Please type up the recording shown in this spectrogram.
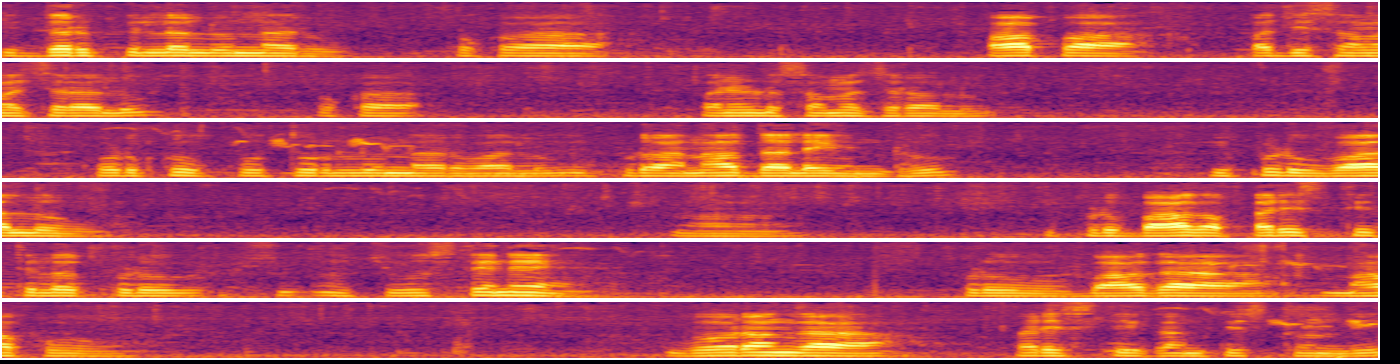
ఇద్దరు పిల్లలు ఉన్నారు. ఒక పాప పది సంవత్సరాలు ఒక పన్నెండు సంవత్సరాలు కొడుకు కూతుర్లు ఉన్నారు వాళ్ళు. ఇప్పుడు అనాథలైనరు ఇప్పుడు వాళ్ళు ఇప్పుడు బాగా పరిస్థితిలో ఇప్పుడు చూస్తేనే ఇప్పుడు బాగా మాకు ఘోరంగా పరిస్థితి కనిపిస్తుంది.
